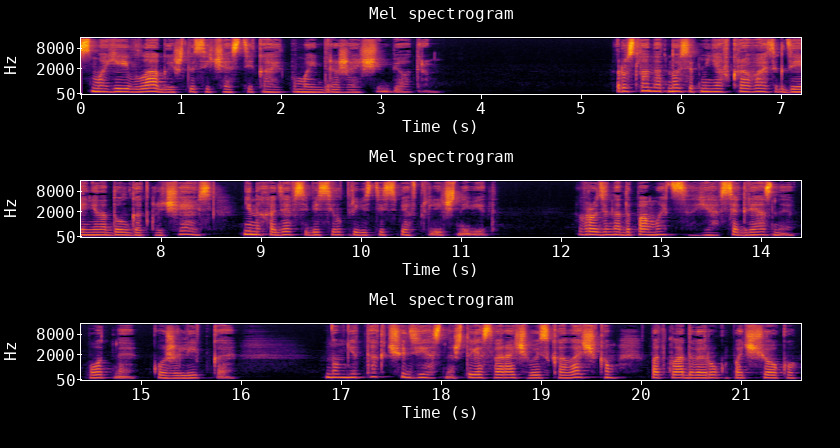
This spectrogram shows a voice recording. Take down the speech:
с моей влагой, что сейчас стекает по моим дрожащим бедрам. Руслан относит меня в кровать, где я ненадолго отключаюсь, не находя в себе сил привести себя в приличный вид. Вроде надо помыться, я вся грязная, потная, кожа липкая. Но мне так чудесно, что я сворачиваюсь калачиком, подкладывая руку под щеку,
